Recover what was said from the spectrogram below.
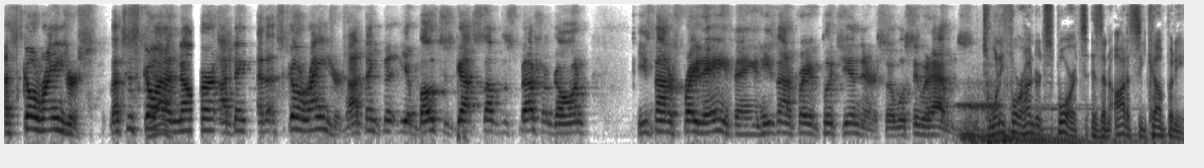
Let's go Rangers. Let's just go Yeah. out of number. I think let's go Rangers. I think that your Boats has got something special going. He's not afraid of anything, and he's not afraid to put you in there. So we'll see what happens. 2400 Sports is an Audacy company.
